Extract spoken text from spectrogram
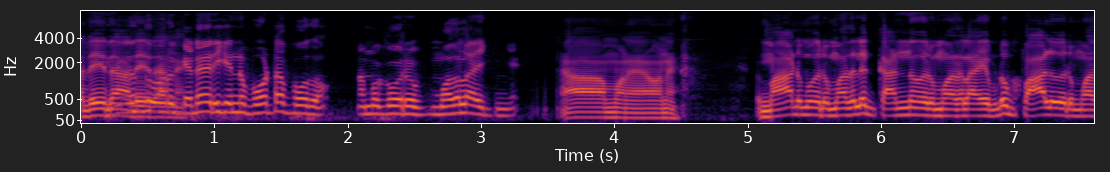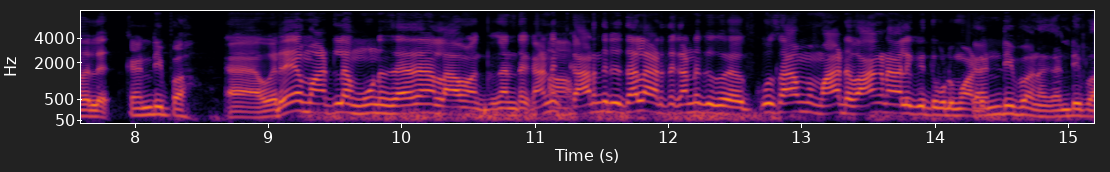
அதே தான் இது அதே ஒரு தான் கிடாரி கன்று போட்டால் போதும். நமக்கு ஒரு முதலாயிக்குங்க. ஆமாண்ணே ஆமாண்ணே. மாடு ஒரு முதல்ல கண்ணு ஒரு முதலா எப்படி பால் ஒரு முதல்ல கண்டிப்பா. ஒரே மாட்டில் மூணு சதவீதம் லாபம். அந்த கண்ணுக்கு கறந்துட்டு அடுத்த கண்ணுக்கு கூசாம மாடு வாங்கின வேலைக்கு வித்து விட மாடு. கண்டிப்பாண்ணா கண்டிப்பா.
